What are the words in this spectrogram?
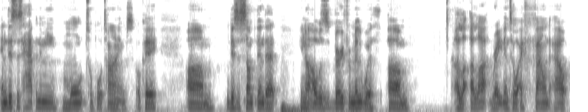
And this has happened to me multiple times. Okay. Um, this is something that, you know, I was very familiar with um, a, lo- a lot, right? Until I found out,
